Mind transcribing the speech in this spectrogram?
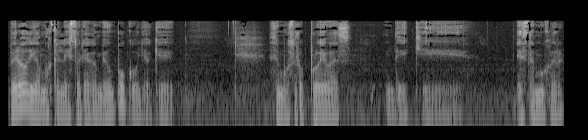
Pero digamos que la historia cambió un poco, ya que se mostró pruebas de que esta mujer,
